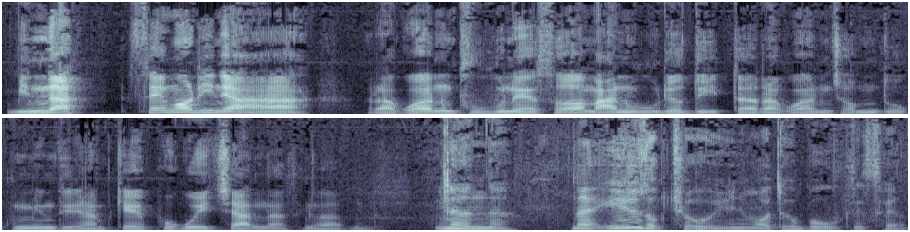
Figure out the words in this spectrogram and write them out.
민낯 쌩얼이냐라고 하는 부분에서 많은 우려도 있다라고 하는 점도 국민들이 함께 보고 있지 않나 생각합니다. 네, 네. 네, 이준석 최고위원님 어떻게 보고 계세요?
